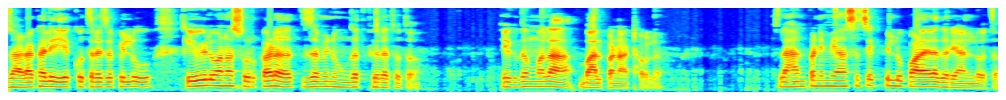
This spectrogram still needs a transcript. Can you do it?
झाडाखाली एक कुत्र्याचं पिल्लू केविलवाना सूर काढत जमीन हुंगत फिरत होतं. एकदम मला बालपण आठवलं. लहानपणी मी असंच एक पिल्लू पाळायला घरी आणलं होतं.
